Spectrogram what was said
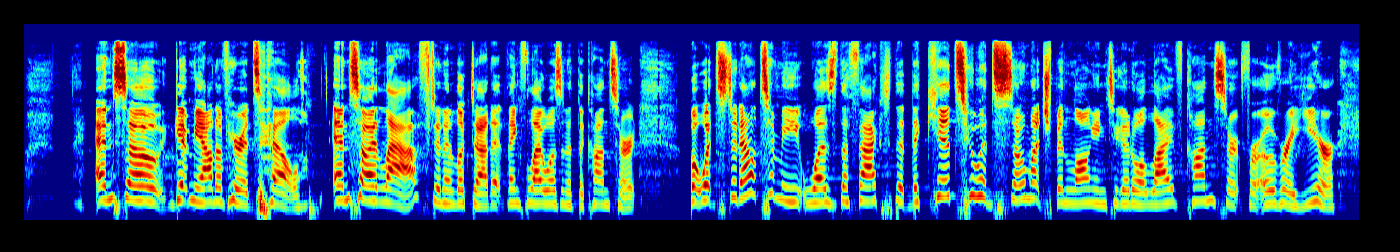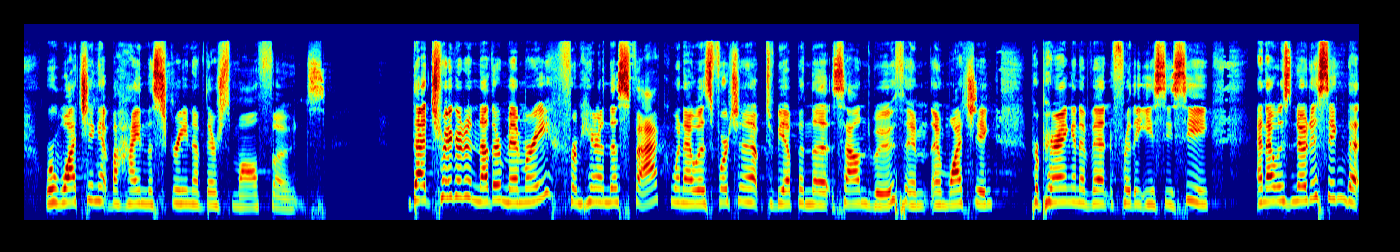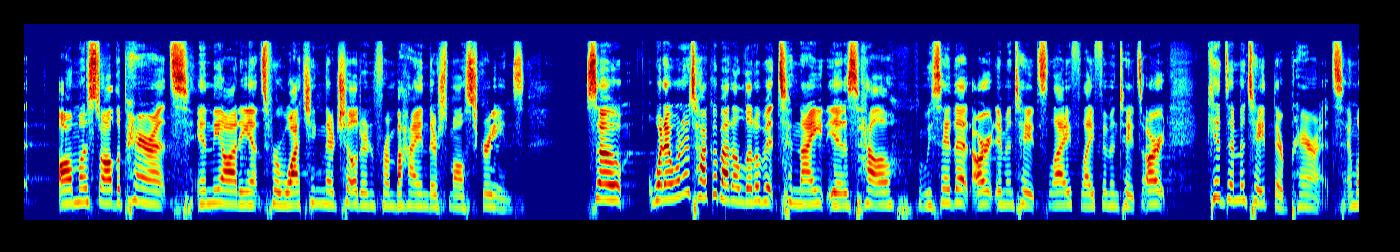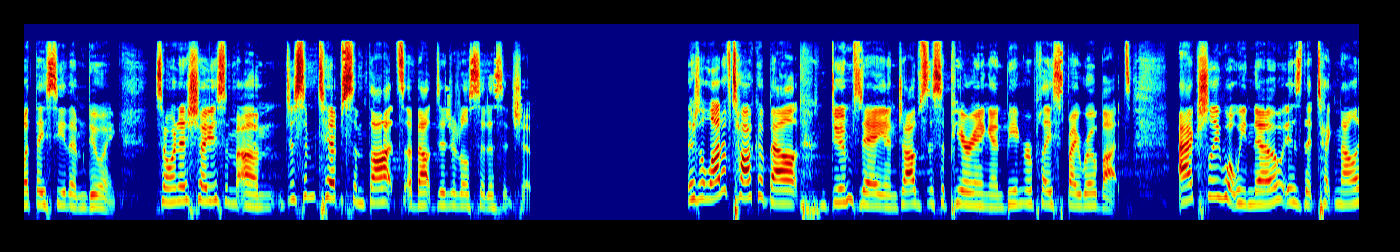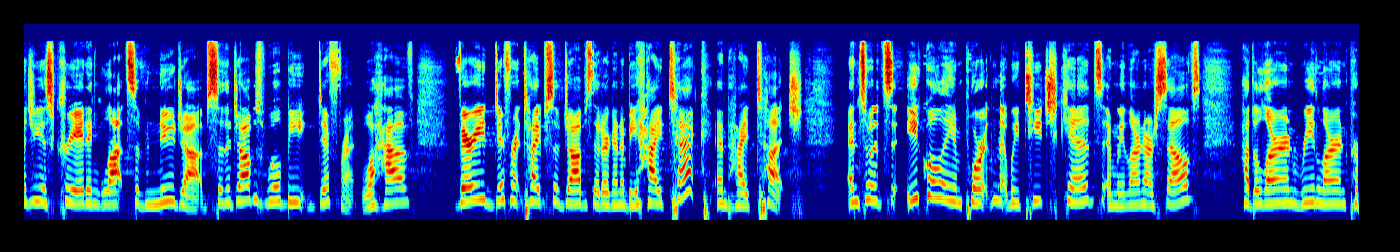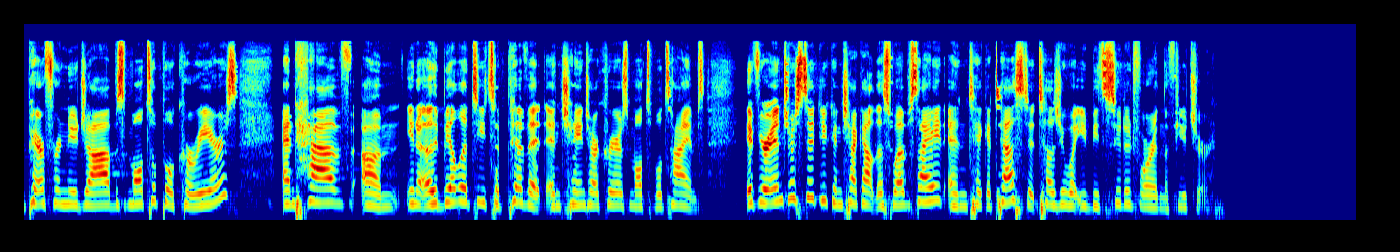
And so, get me out of here, it's hell. And so I laughed and I looked at it. Thankfully, I wasn't at the concert. But what stood out to me was the fact that the kids who had so much been longing to go to a live concert for over a year were watching it behind the screen of their small phones. That triggered another memory from hearing this fact when I was fortunate enough to be up in the sound booth and, and watching, preparing an event for the ECC. And I was noticing that almost all the parents in the audience were watching their children from behind their small screens. So, what I want to talk about a little bit tonight is how we say that art imitates life, life imitates art. Kids imitate their parents and what they see them doing. So, I want to show you some, um, just some tips, some thoughts about digital citizenship. There's a lot of talk about doomsday and jobs disappearing and being replaced by robots. Actually, what we know is that technology is creating lots of new jobs. So the jobs will be different. We'll have very different types of jobs that are going to be high tech and high touch. And so it's equally important that we teach kids and we learn ourselves how to learn, relearn, prepare for new jobs, multiple careers, and have um, you know the ability to pivot and change our careers multiple times. If you're interested, you can check out this website and take a test. It tells you what you'd be suited for in the future.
